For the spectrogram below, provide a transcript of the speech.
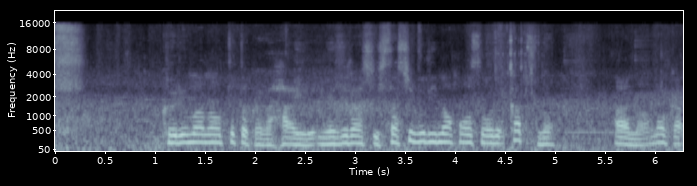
車の音とかが入る珍しい久しぶりの放送で、かつね、あの、なんか、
